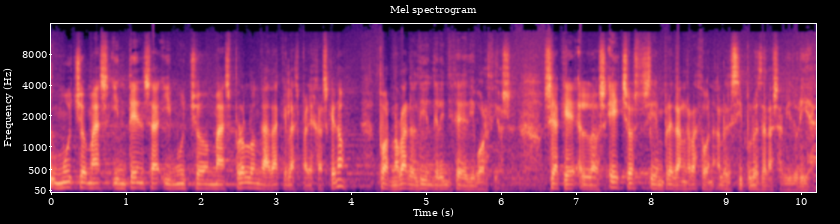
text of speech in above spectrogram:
mucho más intensa y mucho más prolongada que las parejas que no, por no hablar del índice de divorcios. O sea que los hechos siempre dan razón a los discípulos de la sabiduría,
